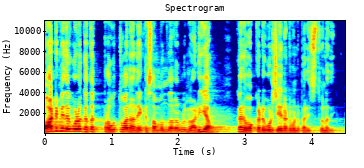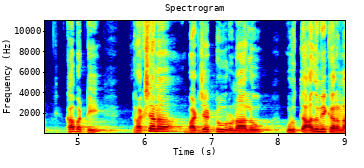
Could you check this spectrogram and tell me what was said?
వాటి మీద కూడా గత ప్రభుత్వాన్ని అనేక సంబంధాలు కూడా మేము అడిగాం. కానీ ఒక్కటి కూడా చేయనటువంటి పరిస్థితి ఉన్నది. కాబట్టి రక్షణ బడ్జెట్టు రుణాలు వృత్తి ఆధునీకరణ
